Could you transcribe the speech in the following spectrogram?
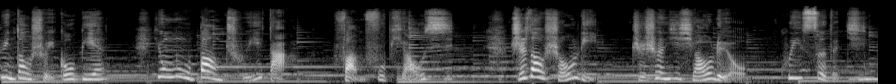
运到水沟边，用木棒捶打，反复漂洗，直到手里只剩一小绺灰色的筋。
